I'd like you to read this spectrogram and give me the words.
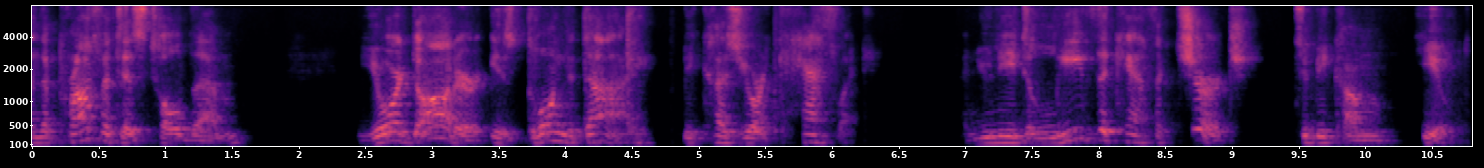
And the prophetess told them, Your daughter is going to die because you're Catholic, and you need to leave the Catholic Church to become healed.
